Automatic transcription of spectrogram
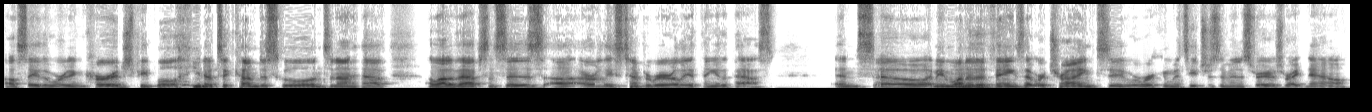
I'll say the word encourage people, you know, to come to school and to not have a lot of absences, uh, or at least temporarily a thing of the past. and so i mean one of the things that we're trying to we're working with teachers administrators right now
